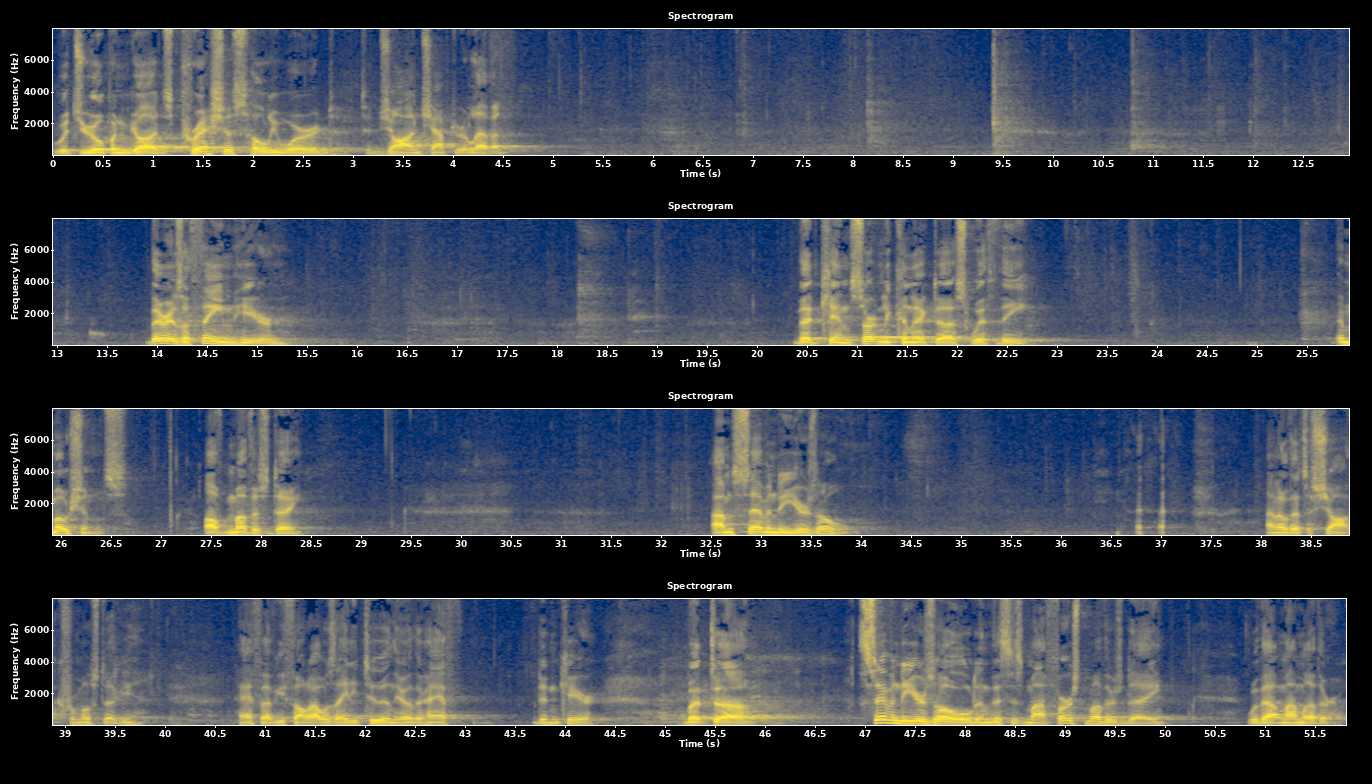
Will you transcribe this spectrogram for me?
Would you open God's precious holy word to John chapter 11? There is a theme here that can certainly connect us with the emotions of Mother's Day. I'm 70 years old. I know that's a shock for most of you. Half of you thought I was 82, and the other half didn't care. But uh, 70 years old, and this is my first Mother's Day without my mother.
